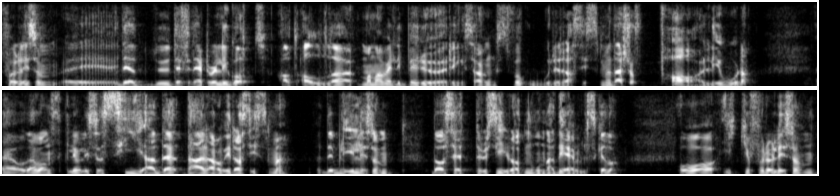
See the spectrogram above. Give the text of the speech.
for liksom eh, det du definerte veldig godt, at alle Man har veldig berøringsangst for ordet rasisme. Det er så farlige ord, da. Eh, Og det er vanskelig å liksom si at det, der er vi rasisme. Det blir liksom Da setter sier du at noen er djevelske, da. Og ikke for å liksom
